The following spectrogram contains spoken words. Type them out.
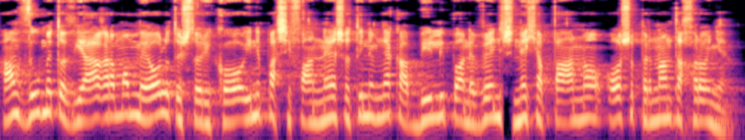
Αν δούμε το διάγραμμα με όλο το ιστορικό, είναι πασιφανές ότι είναι μια καμπύλη που ανεβαίνει συνέχεια πάνω όσο περνάνε τα χρόνια.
